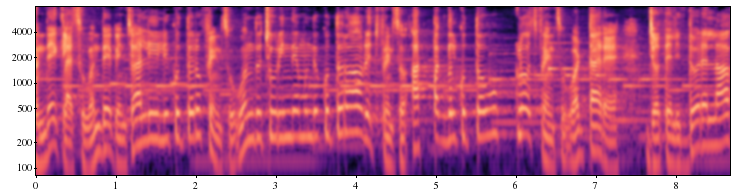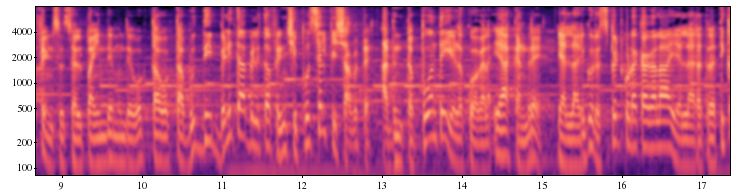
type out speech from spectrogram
ಒಂದೇ ಕ್ಲಾಸು ಒಂದೇ ಬೆಂಚ್ ಅಲ್ಲಿ ಇಲ್ಲಿ ಕೂತರು ಫ್ರೆಂಡ್ಸು ಒಂದು ಚೂರು ಹಿಂದೆ ಮುಂದೆ ಕೂತರು ಅವರೇಜ್ ಫ್ರೆಂಡ್ಸು ಅಕ್ಕಪಕ್ಕದಲ್ಲಿ ಕೂತವು ಕ್ಲೋಸ್ ಫ್ರೆಂಡ್ಸು ಒಟ್ಟಾರೆ ಜೊತೆಲಿ ಇದ್ದವರೆಲ್ಲ ಫ್ರೆಂಡ್ಸು ಸ್ವಲ್ಪ ಹಿಂದೆ ಮುಂದೆ ಹೋಗ್ತಾ ಹೋಗ್ತಾ ಬುದ್ಧಿ ಬೆಳಿತಾ ಬೆಳಿತಾ ಫ್ರೆಂಡ್ಶಿಪ್ ಸೆಲ್ಫಿಶ್ ಆಗುತ್ತೆ. ಅದನ್ನ ತಪ್ಪು ಅಂತ ಹೇಳಕ್ ಆಗಲ್ಲ. ಯಾಕಂದ್ರೆ ಎಲ್ಲರಿಗೂ ರೆಸ್ಪೆಕ್ಟ್ ಕೊಡಕ್ಕಾಗಲ್ಲ, ಎಲ್ಲರ ಹತ್ರ ತಿಕ್ಕ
